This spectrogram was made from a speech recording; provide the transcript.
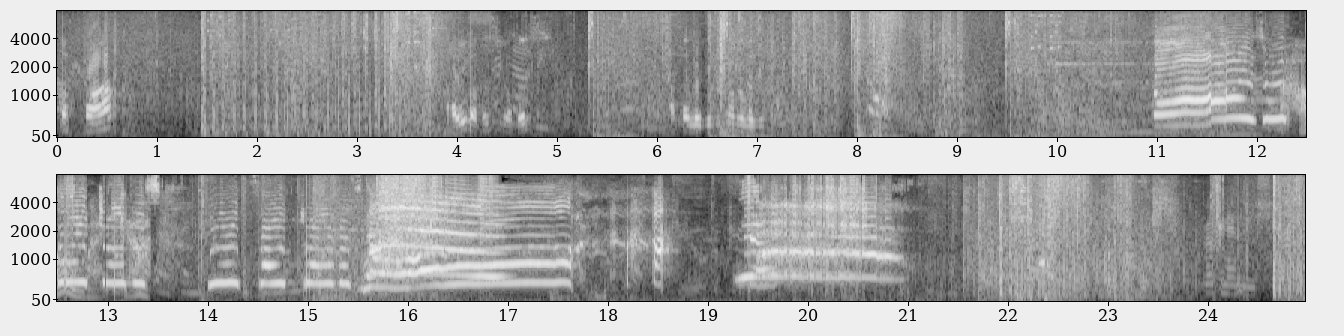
What the fuck? Ah, you got this, you got this. I can live it, I can live it. Guys, we're Oh my Travis! god. Inside Travis! No! no! Broken enemy shield.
